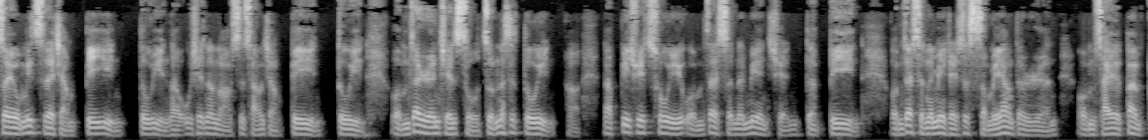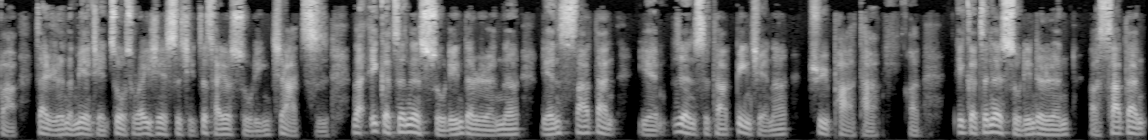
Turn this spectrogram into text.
所以我们一直在讲 being doing 哈，吴先生老师常讲 being doing，我们在人前所做那是 doing 啊，那必须出于我们在神的面前的 being，我们在神的面前是什么样的人，我们才有办法在人的面前做出了一些事情，这才有属灵价值。那一个真正属灵的人呢，连撒旦也认识他，并且呢惧怕他啊。一个真正属灵的人啊，撒旦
